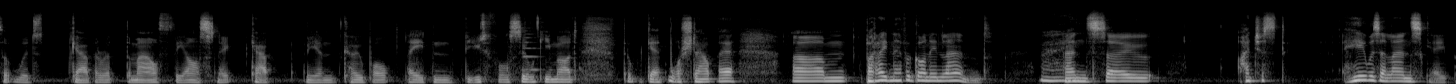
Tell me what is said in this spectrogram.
that would gather at the mouth, the arsenic, cadmium, cobalt laden, beautiful, silky mud that would get washed out there. Um, but I'd never gone inland. Right. And so I just, here was a landscape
